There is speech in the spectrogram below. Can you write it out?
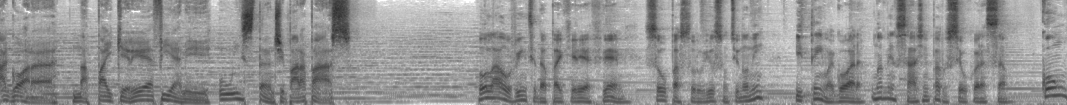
Agora, na Pai Querer FM, um instante para a paz. Olá, ouvinte da Pai Querer FM. Sou o pastor Wilson Tinonim e tenho agora uma mensagem para o seu coração. Com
